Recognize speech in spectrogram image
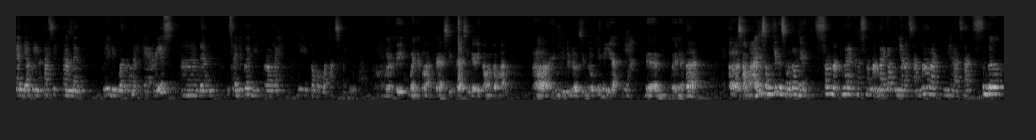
yang diaplikasikan dan ini dibuat oleh Keris eh, dan bisa juga diperoleh di toko kotak seperti itu. Berarti banyak banget kreasi-kreasi dari teman-teman uh, individu Down syndrome ini ya. Iya. Dan ternyata uh, sama aja sama kita sebetulnya. Sama mereka sama mereka punya rasa marah, punya rasa sebel,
